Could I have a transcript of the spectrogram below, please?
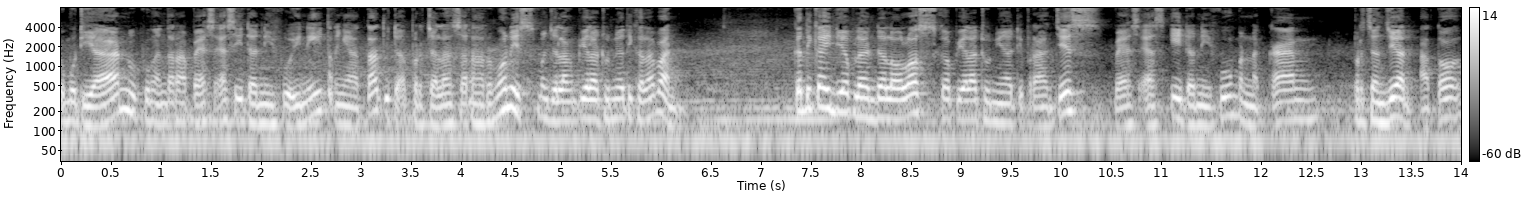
Kemudian hubungan antara PSSI dan NIFU ini ternyata tidak berjalan secara harmonis menjelang Piala Dunia 38. Ketika India Belanda lolos ke Piala Dunia di Perancis, PSSI dan NIFU menekan perjanjian atau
